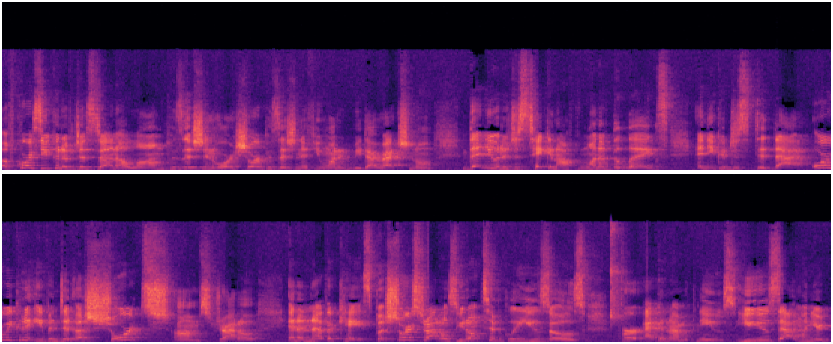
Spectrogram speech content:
Of course, you could have just done a long position or a short position if you wanted to be directional. Then you would have just taken off one of the legs and you could just did that. Or we could have even did a short um, straddle in another case. But short straddles, you don't typically use those for economic news. You use that when you're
